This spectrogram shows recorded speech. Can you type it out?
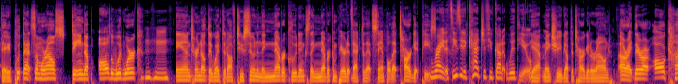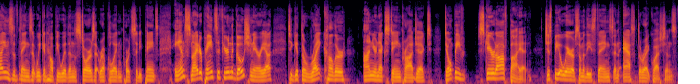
They put that somewhere else, stained up all the woodwork, mm-hmm. and turned out they wiped it off too soon and they never clued in because they never compared it back to that sample, that target piece. Right. It's easy to catch if you've got it with you. Yeah, make sure you've got the target around. All right, there are all kinds of things that we can help you with in the stores at Repcolite and Port City Paints and Snyder Paints if you're in the Goshen area to get the right color on your next stain project. Don't be scared off by it. Just be aware of some of these things and ask the right questions.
